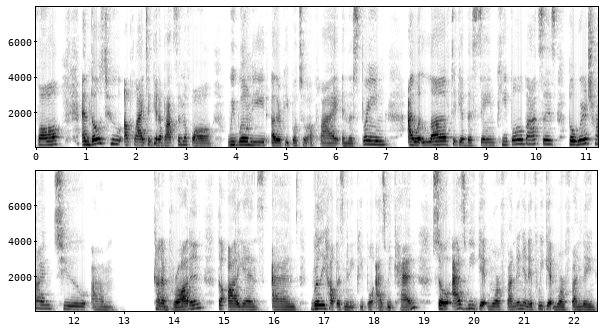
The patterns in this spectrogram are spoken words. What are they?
fall. And those who apply to get a box in the fall, we will need other people to apply in the spring. I would love to give the same people boxes, but we're trying to um, kind of broaden the audience and really help as many people as we can. So, as we get more funding, and if we get more funding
